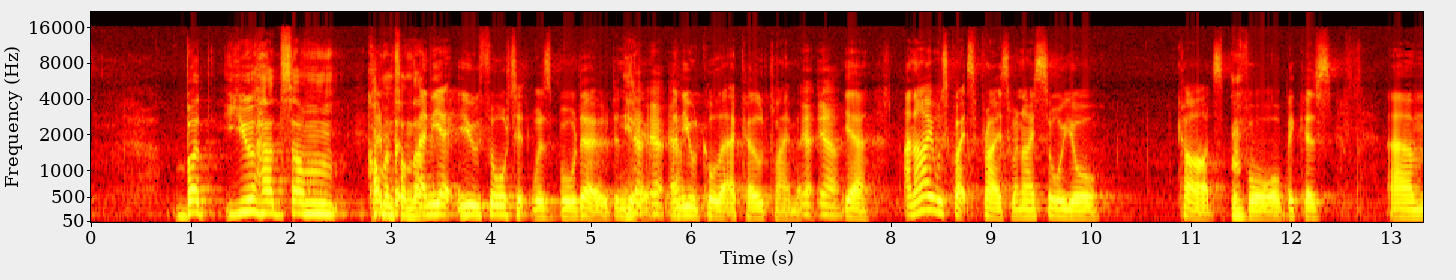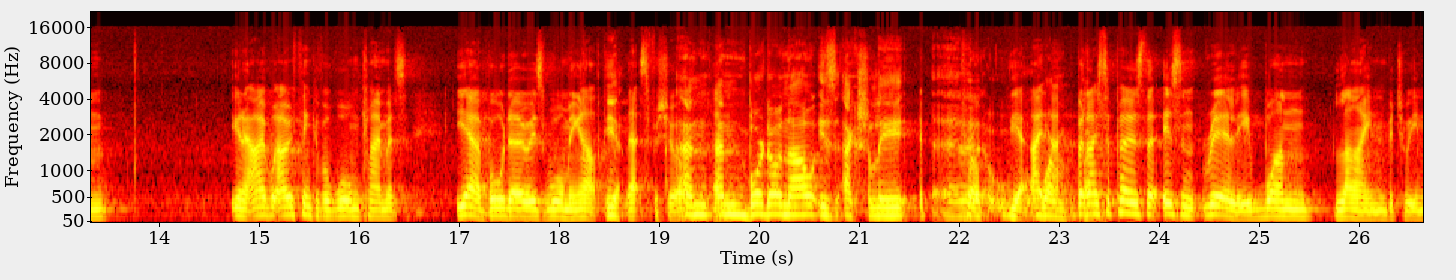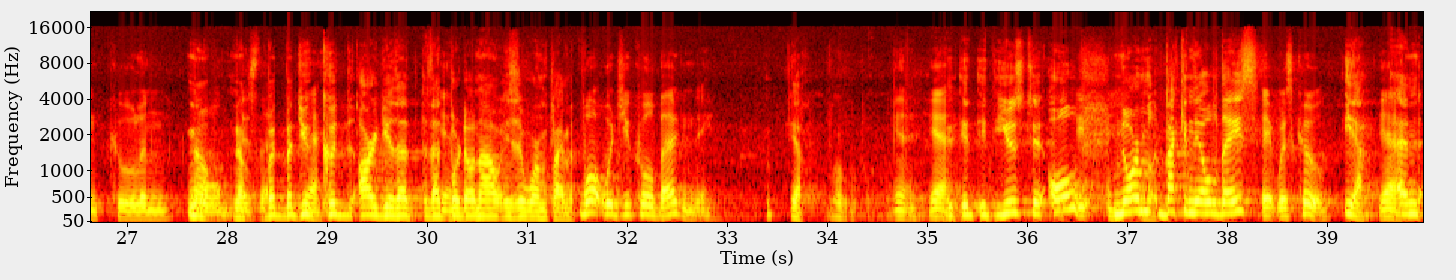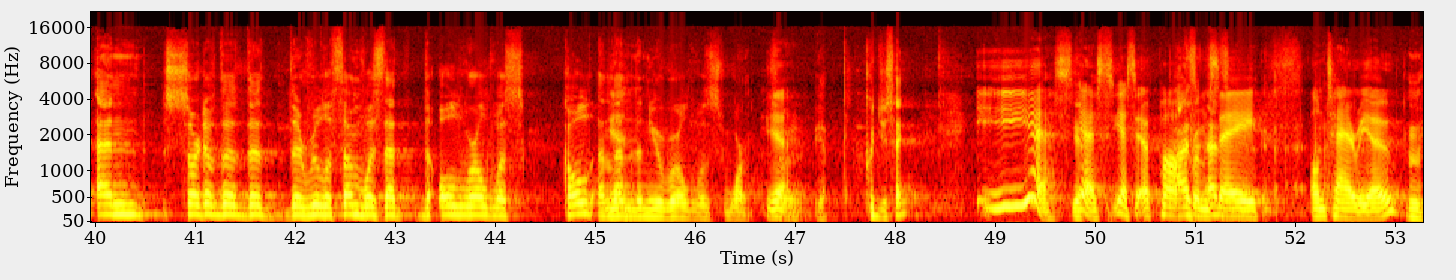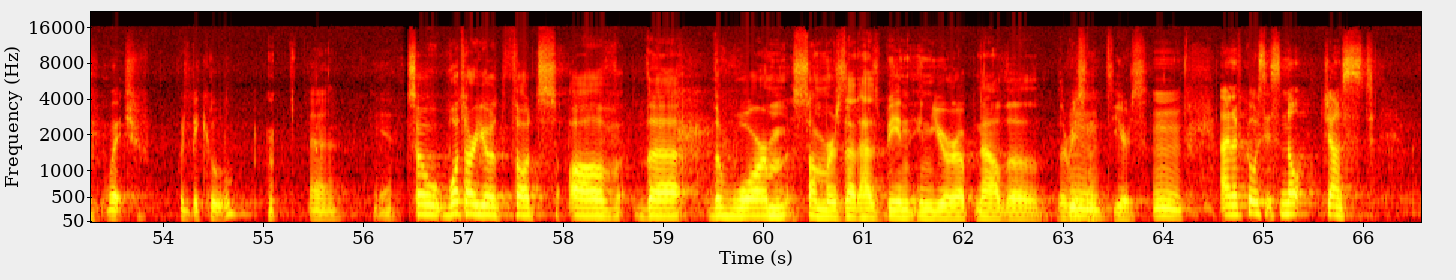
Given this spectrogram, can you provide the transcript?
but you had some comments and, on that. And yet you thought it was Bordeaux, didn't Yeah. you? Yeah, yeah, And you would call that a cold climate. Yeah, yeah. Yeah. And I was quite surprised when I saw your cards Mm. before because, um, you know, I, I would think of a warm climate. Yeah, Bordeaux is warming up. Yeah. That's for sure. And, and Bordeaux now is actually uh, Prob- yeah, I, I, warm. but I suppose there isn't really one line between cool and no, warm. no. is there? But but you Yeah. could argue that that Yeah. Bordeaux now is a warm climate. What would you call Burgundy? Yeah. Well, Yeah, yeah. It, it, used to all normal back in the old days. It was cool. Yeah. Yeah. And and sort of the, the, the rule of thumb was that the old world was cold and Yeah. then the new world was warm. Yeah. So, yeah. Could you say? Yes, Yeah. yes, yes. Apart As- from, as- say, uh, Ontario, mm. which would be cool. Uh, yeah. So, what are your thoughts of the the warm summers that has been in Europe now the the recent years? Mm. And of course, it's not just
